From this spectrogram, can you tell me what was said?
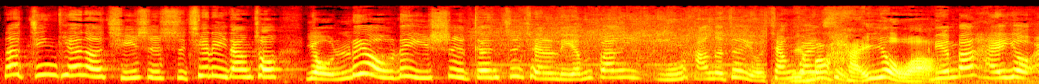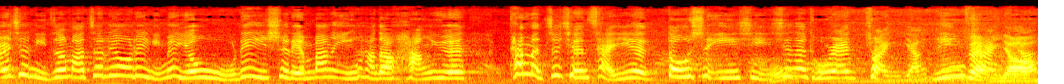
那今天呢，其实十七例当中有六例是跟之前联邦银行的这个有相关性，联邦还有啊，联邦还有，而且你知道吗？这六例里面有五例是联邦银行的行员，他们之前产业都是阴性，现在突然转阳，阴转阳。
